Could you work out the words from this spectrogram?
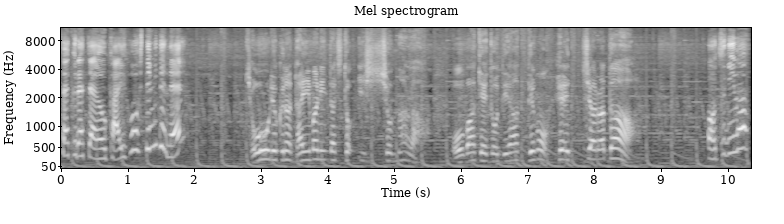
さくらちゃんを解放してみてね。強力な大魔人たちと一緒ならお化けと出会ってもへっちゃらだ。お次は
